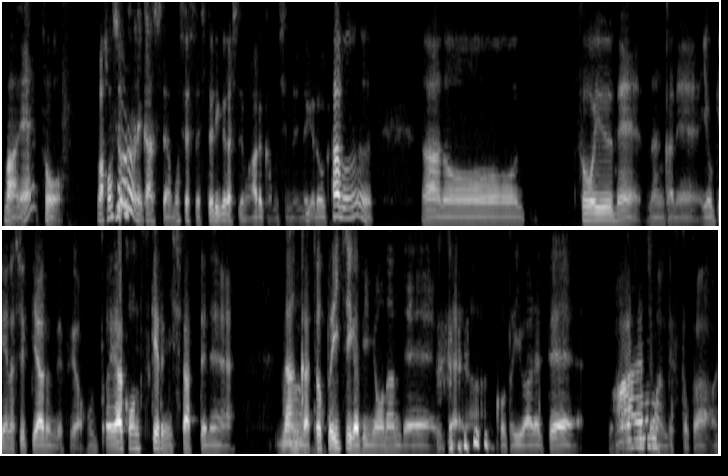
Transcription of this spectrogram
まあね、そう。まあ、保証料に関してはもしかしたら一人暮らしでもあるかもしれないんだけど、多分、あのーそういうね、なんかね、余計な出費あるんですよ。本当エアコンつけるにしたってね、なんかちょっと位置が微妙なんで、みたいなこと言われて、プラス1万ですとか、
